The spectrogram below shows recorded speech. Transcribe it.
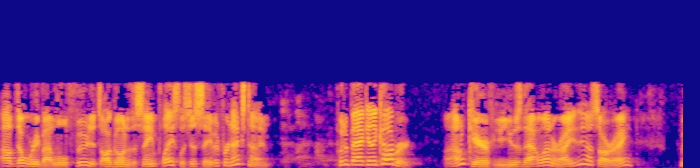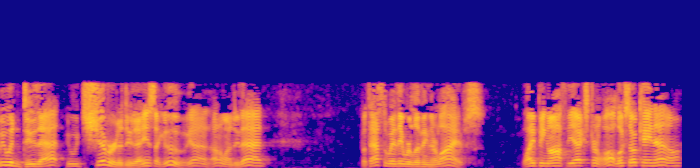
Oh, don't worry about a little food. It's all going to the same place. Let's just save it for next time. Put it back in a cupboard. I don't care if you use that one or I, you know, it's alright. We wouldn't do that. We would shiver to do that. He's like, ooh, yeah, I don't want to do that. But that's the way they were living their lives. Wiping off the external. Oh, it looks okay now.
